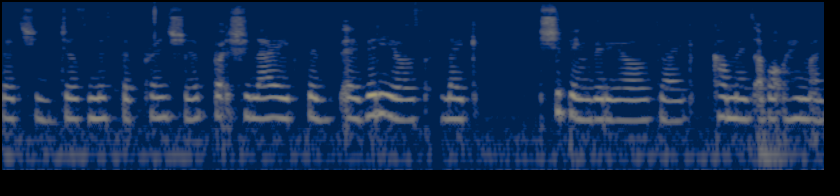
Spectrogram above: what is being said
that she just missed the friendship. But she liked the uh, videos like shipping videos like comments about him and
